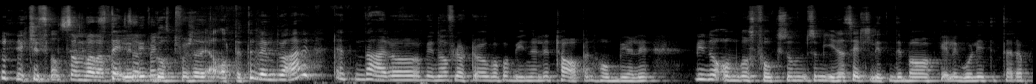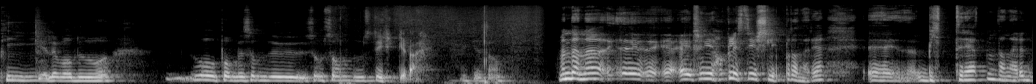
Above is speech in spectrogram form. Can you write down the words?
ikke sant? Stelle litt godt for seg alt etter hvem du er. Enten det er å begynne å flørte og gå på byen, eller ta opp en hobby, eller begynne å omgås folk som, som gir deg selvtilliten tilbake, eller gå litt i terapi, eller hva du nå holder på med som, du, som, som styrker deg. Ikke sant? Men denne eh, Jeg jeg har ikke lyst til å gi slipp på den der, eh, bitterheten, den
